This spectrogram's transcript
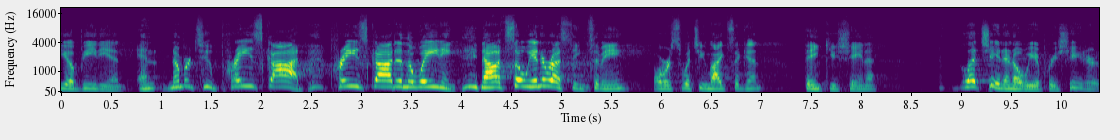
be obedient. And number two, praise God. Praise God in the waiting. Now, it's so interesting to me. Oh, we're switching mics again. Thank you, Shayna. Let Shayna know we appreciate her.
